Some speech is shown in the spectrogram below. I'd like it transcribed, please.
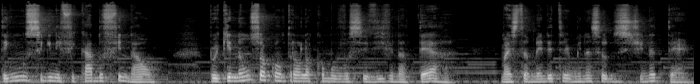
Tem um significado final, porque não só controla como você vive na Terra, mas também determina seu destino eterno.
